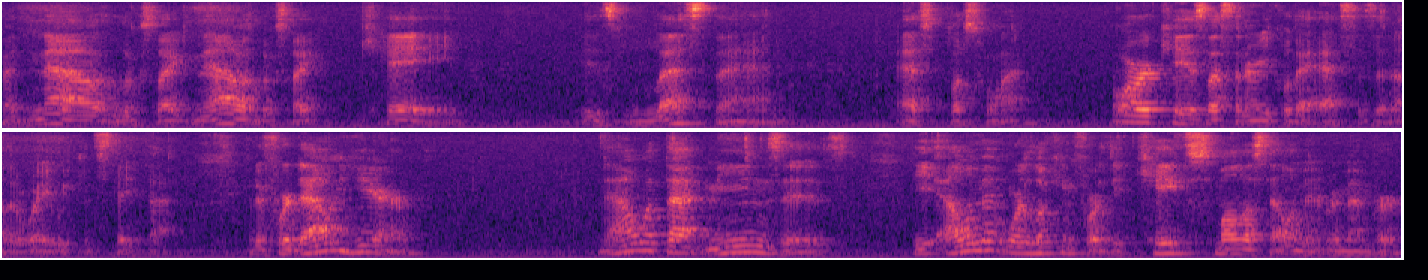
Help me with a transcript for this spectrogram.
but now it looks like now it looks like k is less than s plus 1. Or k is less than or equal to s is another way we can state that. But if we're down here, now what that means is the element we're looking for, the kth smallest element, remember,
